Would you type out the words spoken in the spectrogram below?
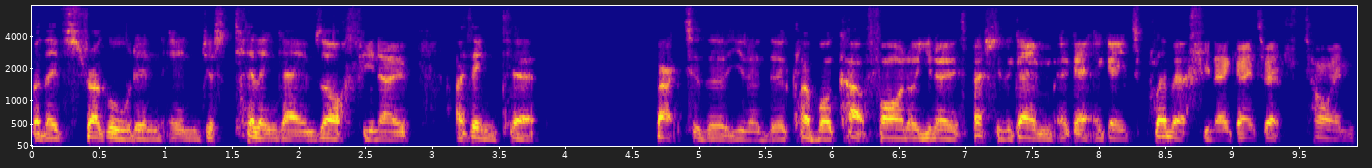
but they've struggled in in just killing games off. You know, I think uh, back to the you know the Club World Cup final, you know, especially the game against Plymouth, you know, going to extra time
